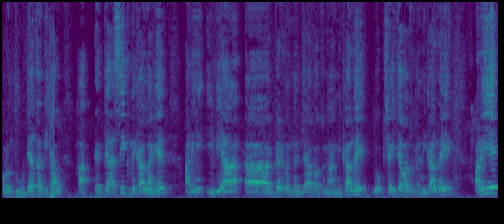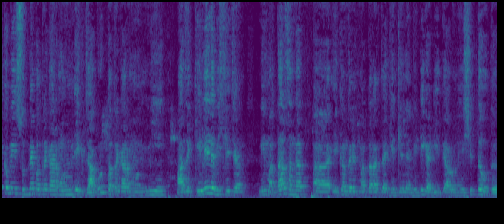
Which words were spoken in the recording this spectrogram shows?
परंतु उद्याचा निकाल हा ऐतिहासिक निकाल लागेल आणि इंडिया गठबंधनच्या बाजूने हा निकाल जाईल लोकशाहीच्या बाजूने निकाल जाईल. आणि एक मी सुज्ञ पत्रकार म्हणून एक जागरूक पत्रकार म्हणून मी माझं केलेलं विश्लेषण मी मतदारसंघात एकंदरीत मतदारांच्या घेतलेल्या भेटीगाठी त्यावरून हे सिद्ध होतं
